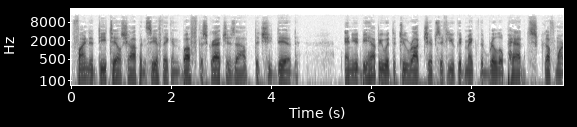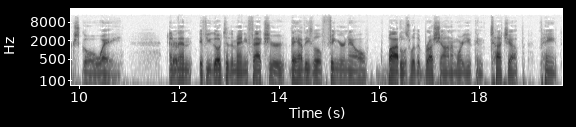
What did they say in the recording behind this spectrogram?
find a detail shop and see if they can buff the scratches out that she did. And you'd be happy with the two rock chips if you could make the Brillo pad scuff marks go away. And then if you go to the manufacturer, they have these little fingernail bottles with a brush on them where you can touch up paint.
